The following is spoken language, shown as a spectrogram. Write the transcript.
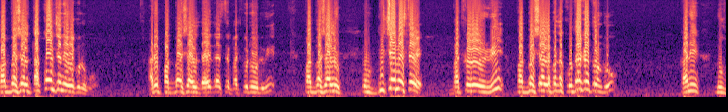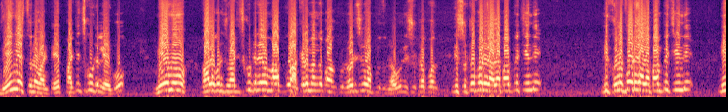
పద్మశాలు తక్కువ అంచనా వేయకు నువ్వు. అరే పద్మశాలు దయచేస్తే బతికేటోడివి. పద్మశాలు బిచ్చం వేస్తే బతికేటోడివి. పద్మశాల పట్ల కృతజ్ఞత ఉండు. కానీ నువ్వేం చేస్తున్నావు అంటే పట్టించుకుంటలేవు. మేము వాళ్ళ గురించి పట్టించుకుంటేనేమో మాకు అక్రమంగా మాకు నోటీసులు పంపుతున్నావు. నీ చుట్టపో నీ చుట్టపోడు కదా పంపించింది? నీ కులపోడు కదా పంపించింది? నీ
